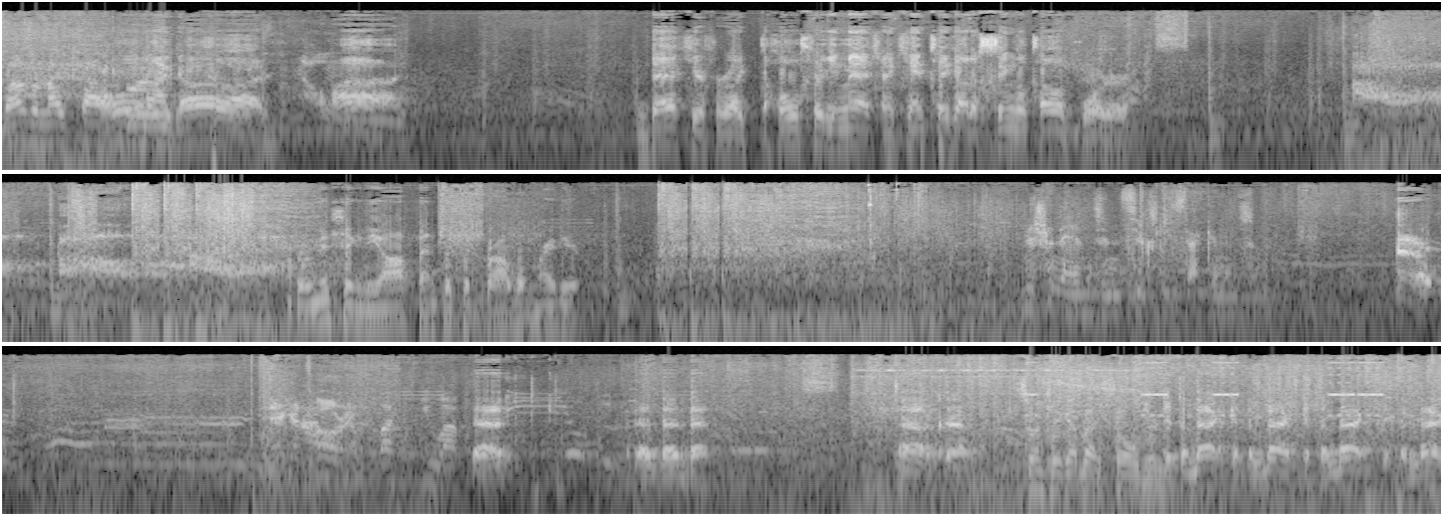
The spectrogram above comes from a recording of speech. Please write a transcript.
That was a nice shot. Oh my Flurry. god! God. I'm back here for like the whole friggin' match and I can't take out a single teleporter. We're missing the offense. That's a problem right here. Mission ends in 60 seconds. Ow! Negatory! Bust you up. Bad. Bad, bad, bad. Oh crap. Someone take out that soldier. Get them back, get them back, get them back, get them back.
